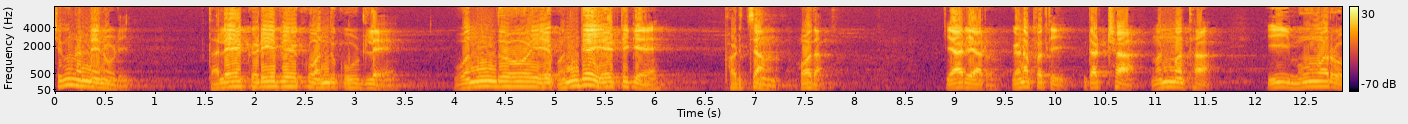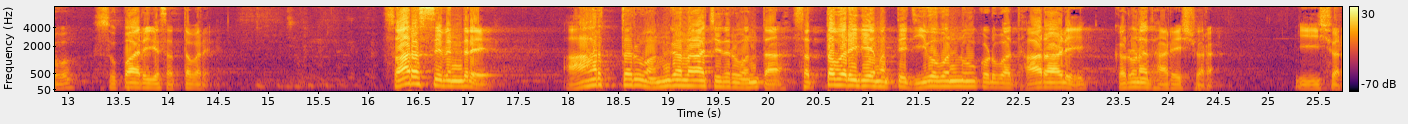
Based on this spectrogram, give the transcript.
ಶಿವನನ್ನೇ ನೋಡಿ. ತಲೆ ಕಡಿಬೇಕು ಅಂದು ಕೂಡಲೇ ಒಂದು ಒಂದೇ ಏಟಿಗೆ ಫಡ್ಚಾವನು. ಹೋದ. ಯಾರ್ಯಾರು? ಗಣಪತಿ, ದಕ್ಷ, ಮನ್ಮಥ, ಈ ಮೂವರು ಸುಪಾರಿಗೆ ಸತ್ತವರೇ. ಸ್ವಾರಸ್ಯವೆಂದರೆ ಆರ್ತರು ಅಂಗಲಾಚಿದರು ಅಂತ ಸತ್ತವರಿಗೆ ಮತ್ತೆ ಜೀವವನ್ನೂ ಕೊಡುವ ಧಾರಾಳಿ ಕರುಣಧಾರೇಶ್ವರ, ಈಶ್ವರ.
